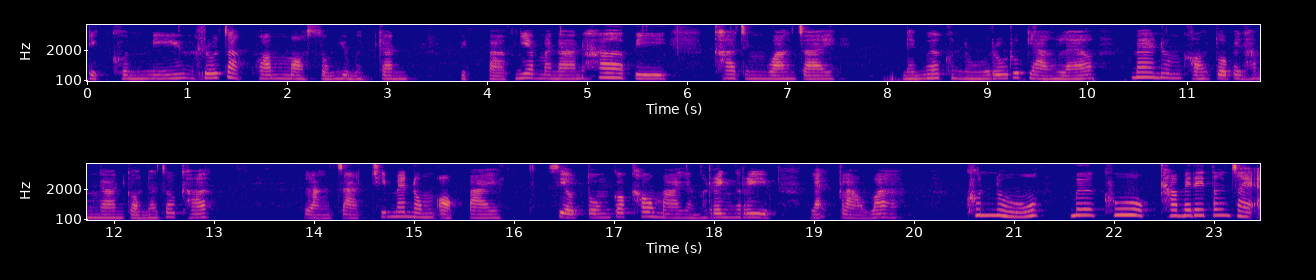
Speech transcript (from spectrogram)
เด็กคนนี้รู้จักความเหมาะสมอยู่เหมือนกัน ปิดปากเงียบมานานห้าปีข้าจึงวางใจ ในเมื่อคุณหนูรู้ทุกอย่างแล้ว แม่นมขอตัวไปทำงานก่อนนะเจ้าคะ หลังจากที่แม่นมออกไป เสี่ยวตงก็เข้ามาอย่างเร่งรีบ และกล่าวว่า คุณหนูเมื่อคู่ข้าไม่ได้ตั้งใจแอ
